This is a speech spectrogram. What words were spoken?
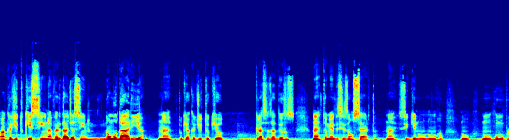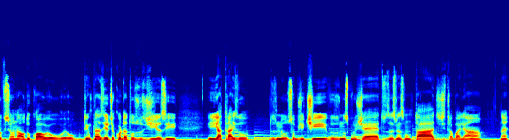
acredito que sim. Na verdade, assim, não mudaria, né? Porque acredito que eu, graças a Deus, né, tomei a decisão certa, né? Seguir num, num, num, num rumo profissional do qual eu, eu tenho prazer de acordar todos os dias e, e ir atrás do, dos meus objetivos, dos meus projetos, das minhas vontades de trabalhar né?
